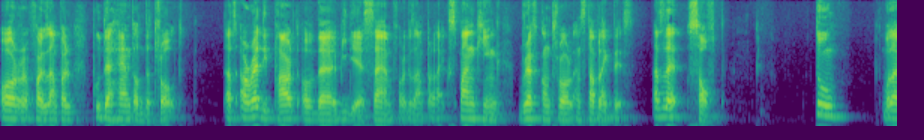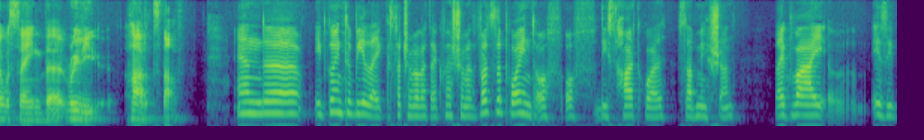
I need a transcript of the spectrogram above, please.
or for example, put the hand on the throat. That's already part of the BDSM, for example, like spanking, breath control, and stuff like this. That's the soft. To what I was saying, the really hard stuff. And uh, it's going to be like such a volatile question, but what's the point of, of this hardcore submission? Like, why uh, is it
